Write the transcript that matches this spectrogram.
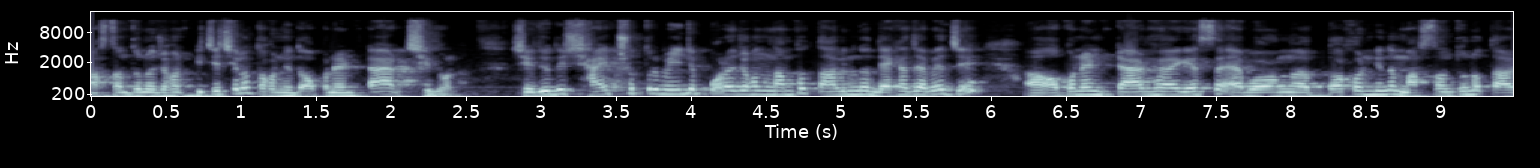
মাস্তান্তনো যখন পিছিয়ে ছিল, তখন কিন্তু অপোনেন্ট টায়ার্ড ছিল না। সে যদি ষাট সত্তর মিনিটের পরে যখন নামতো, তাহলে কিন্তু দেখা যাবে যে অপোনেন্ট টায়ার্ড হয়ে গেছে এবং তখন কিন্তু মাস্তান্তনো তার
